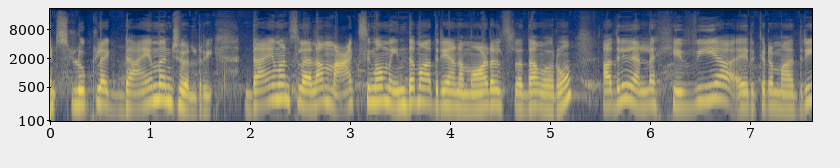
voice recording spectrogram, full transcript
it's look like diamond jewellery டைமண்ட்ஸ்லலாம் மேக்ஸிமம் இந்த மாதிரியான மாடல்ஸில் தான் வரும். அதுலேயும் நல்ல ஹெவியாக இருக்கிற மாதிரி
